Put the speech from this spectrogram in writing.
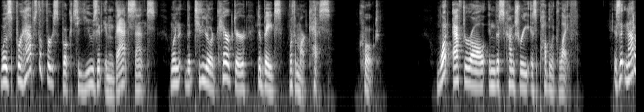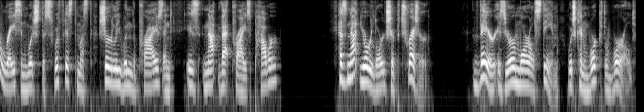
was perhaps the first book to use it in that sense when the titular character debates with a Marquess. Quote, what, after all, in this country is public life? Is it not a race in which the swiftest must surely win the prize, and is not that prize power? Has not your lordship treasure? There is your moral steam, which can work the world.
